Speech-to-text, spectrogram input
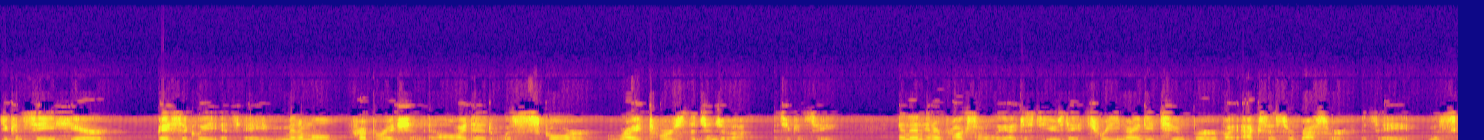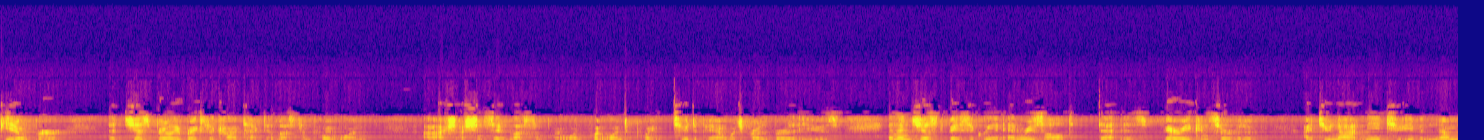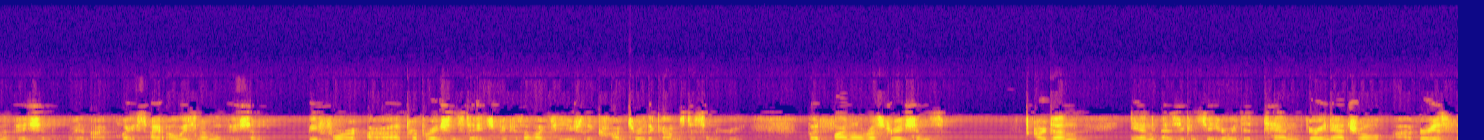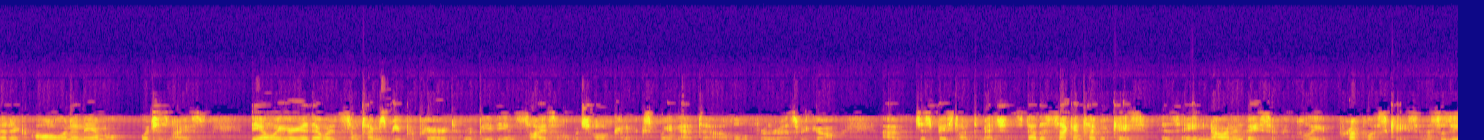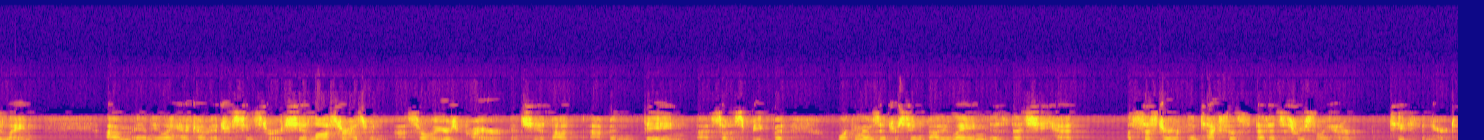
you can see here, basically it's a minimal preparation. And all I did was score right towards the gingiva, as you can see. And then interproximally, I just used a 392 burr by Axis or Brasseler. It's a mosquito burr that just barely breaks the contact at less than 0.1. Uh, actually, I shouldn't say less than 0.1, 0.1 to 0.2, depending on which part of the burr that you use and then just basically an end result that is very conservative. I do not need to even numb the patient when I place. I always numb the patient before uh, at preparation stage because I like to usually contour the gums to some degree. But final restorations are done in, as you can see here, we did 10, very natural, uh, very aesthetic, all in enamel, which is nice. The only area that would sometimes be prepared would be the incisal, which I'll kind of explain that uh, a little further as we go. Uh, just based on dimensions. Now, the second type of case is a non-invasive, completely prepless case, and this was Elaine. Um, and Elaine had kind of interesting story. She had lost her husband uh, several years prior, and she had not uh, been dating, uh, so to speak. But one thing that was interesting about Elaine is that she had a sister in Texas that had just recently had her teeth veneered.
